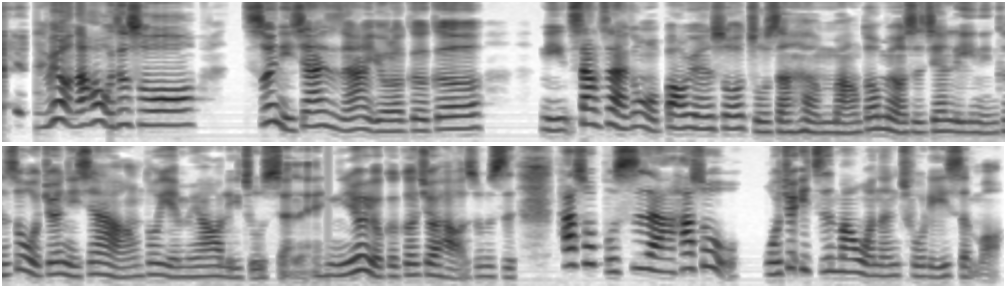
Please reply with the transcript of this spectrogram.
没有。然后我就说：“所以你现在是怎样？有了哥哥，你上次还跟我抱怨说主神很忙，都没有时间理你。可是我觉得你现在好像都也没有要理主神哎，你又有哥哥就好，是不是？”他说：“不是啊。”他说：“我就一只猫，我能处理什么？”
